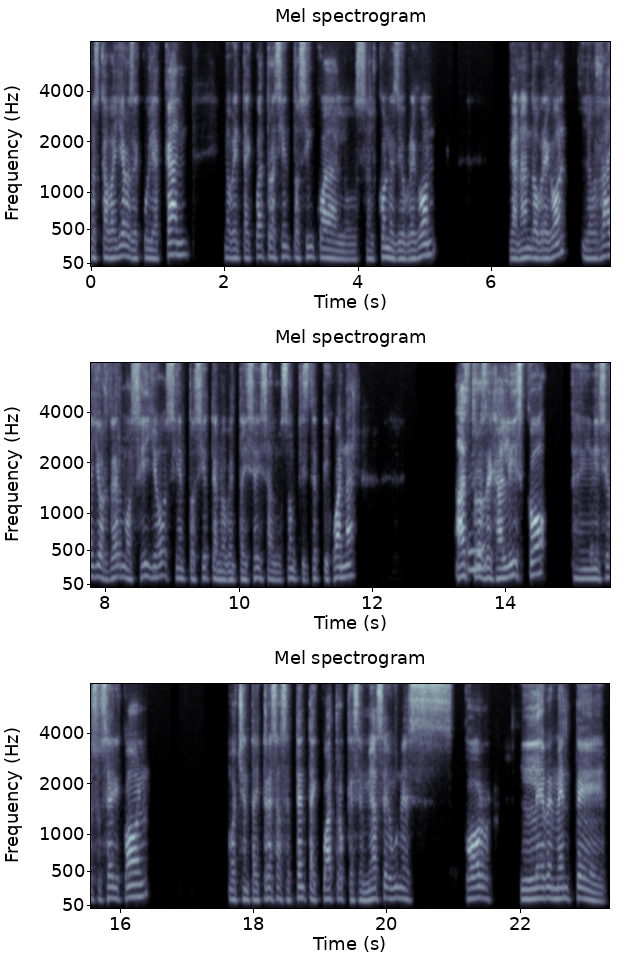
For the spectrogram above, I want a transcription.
los Caballeros de Culiacán, 94 a 105 a los Halcones de Obregón, ganando Obregón, los Rayos de Hermosillo, 107 a 96 a los Zonkis de Tijuana. Astros de Jalisco eh, inició su serie con 83 a 74, que se me hace un score levemente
